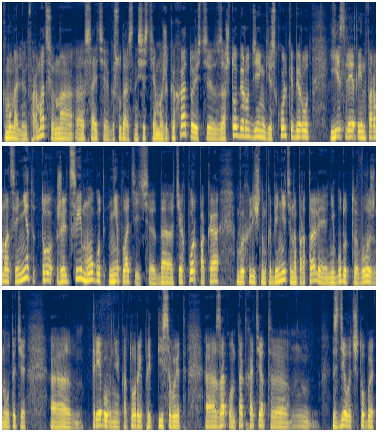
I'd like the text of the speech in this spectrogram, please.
коммунальную информацию на сайте государственной системы ЖКХ, то есть за что берут деньги, сколько берут. Если этой информации нет, то жильцы могут не платить до тех пор, пока в их личном кабинете на портале не будут выложены вот эти требования, которые предписывает э, закон. Так хотят э, сделать, чтобы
